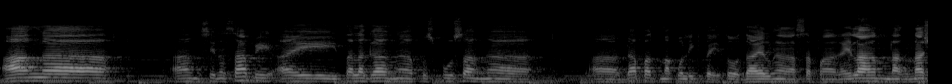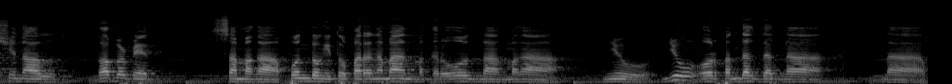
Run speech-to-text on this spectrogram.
Ang ah, ang sinasabi ay talagang ah, puspusang ah, ah, dapat makolekta ito dahil nga sa pangangailangan ng national government sa mga pondong ito para naman magkaroon ng mga new new or pandagdag na na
